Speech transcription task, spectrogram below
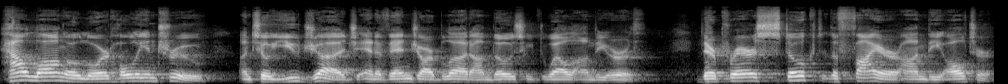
How long, O Lord, holy and true, until you judge and avenge our blood on those who dwell on the earth? Their prayers stoked the fire on the altar.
